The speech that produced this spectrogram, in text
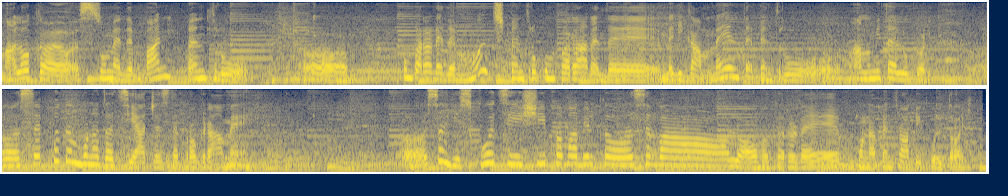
alocă sume de bani pentru cumpărare de măci, pentru cumpărare de medicamente, pentru anumite lucruri. Se pot îmbunătăți aceste programe Uh, sunt discuții și probabil că se va lua o hotărâre bună pentru apicultori.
